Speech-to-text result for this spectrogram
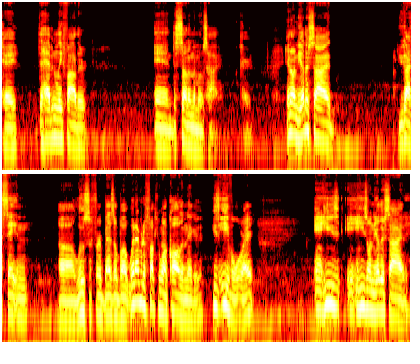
Okay? The Heavenly Father and the Son of the Most High. Okay. And on the other side, you got Satan, uh, Lucifer, Beelzebub, whatever the fuck you want to call the nigga. He's evil, right? And he's he's on the other side,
